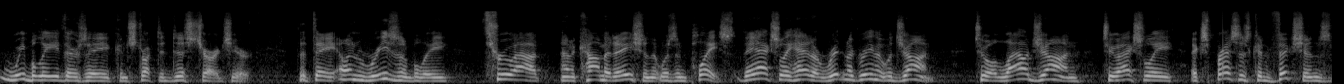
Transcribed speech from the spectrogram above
we believe there's a constructed discharge here, that they unreasonably threw out an accommodation that was in place. They actually had a written agreement with John to allow John to actually express his convictions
